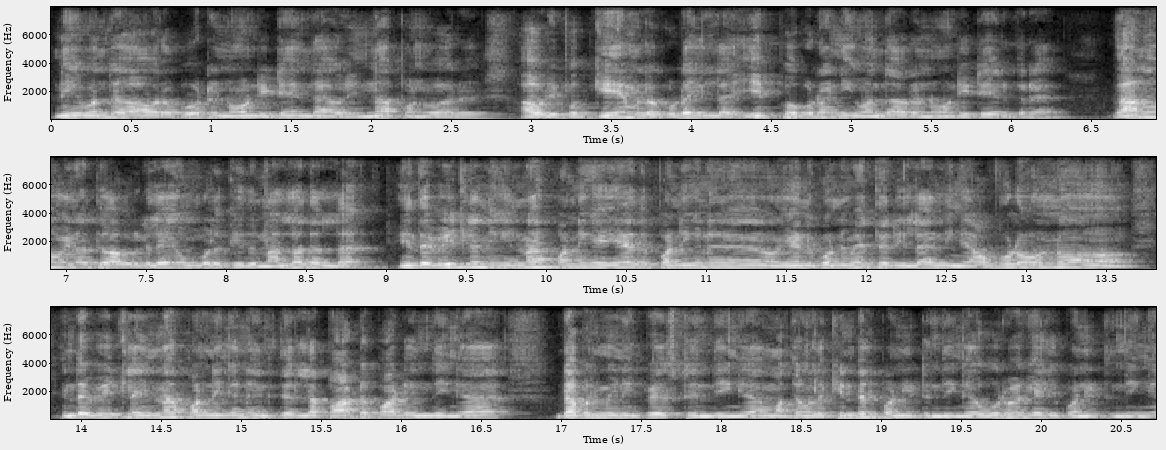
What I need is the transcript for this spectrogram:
நீ வந்து அவரை போட்டு நோண்டிட்டே இருந்தா அவர் என்ன பண்ணுவார்? அவர் இப்போ கேமில் கூட இல்லை. இப்போ கூட நீ வந்து அவரை நோண்டிட்டே இருக்கிற. தானோ அவர்களே உங்களுக்கு இது நல்லதல்ல. இந்த வீட்டில் நீங்கள் என்ன பண்ணீங்க ஏது பண்ணீங்கன்னு எனக்கு ஒன்றுமே தெரியல. நீங்கள் அவ்வளோ ஒன்றும் இந்த வீட்டில் என்ன பண்ணீங்கன்னு எனக்கு தெரியல. பாட்டு பாடியிருந்தீங்க. டபுள் மீனிங் பேசிட்டு இருந்தீங்க மற்றவங்களை கிண்டல் பண்ணிட்டு இருந்தீங்க உருவகேலி பண்ணிட்டு இருந்தீங்க.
